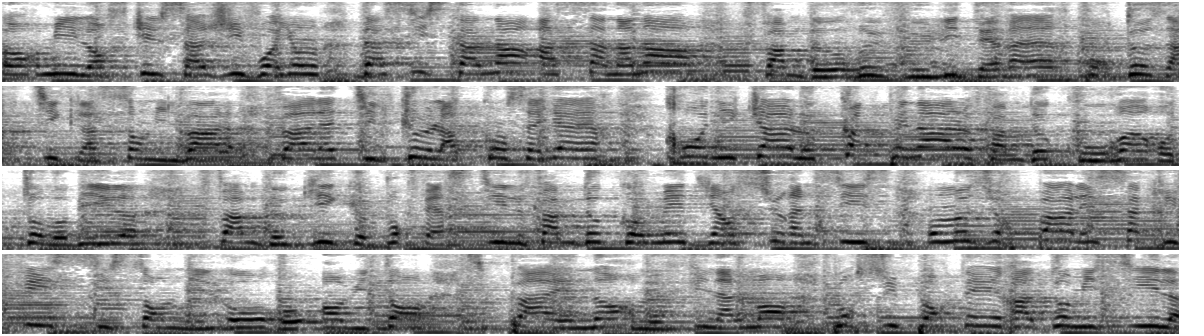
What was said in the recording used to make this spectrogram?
hormis lorsqu'il s'agit, voyons, d'assistanat à Sanana. Femme de revue littéraire, pour deux articles à 100 000 balles, fallait-il que la conseillère chroniqua le code pénal? Femme de coureur automobile, femme de geek pour faire style, femme de comédien sur M6, on mesure pas les sacrifices. 600 000 euros en 8 ans, c'est pas énorme finalement pour supporter à domicile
